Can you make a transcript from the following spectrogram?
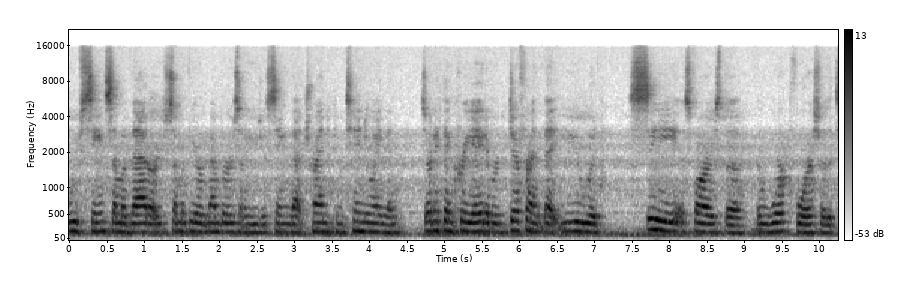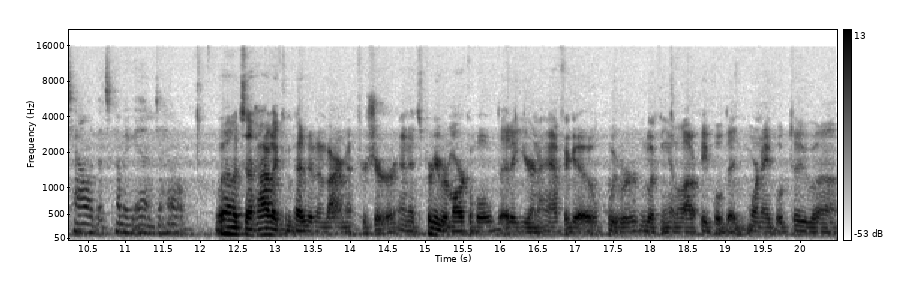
we've seen some of that, or some of your members, and are you just seeing that trend continuing? And is there anything creative or different that you would see as far as the, the workforce or the talent that's coming in to help? Well, it's a highly competitive environment for sure, and it's pretty remarkable that a year and a half ago we were looking at a lot of people that weren't able to uh,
